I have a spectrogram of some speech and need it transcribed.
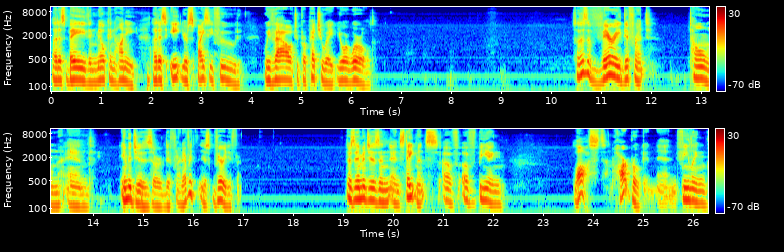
Let us bathe in milk and honey. Let us eat your spicy food. We vow to perpetuate your world. So, this is a very different tone and images are different. Everything is very different. There's images and, and statements of, of being lost, heartbroken, and feeling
